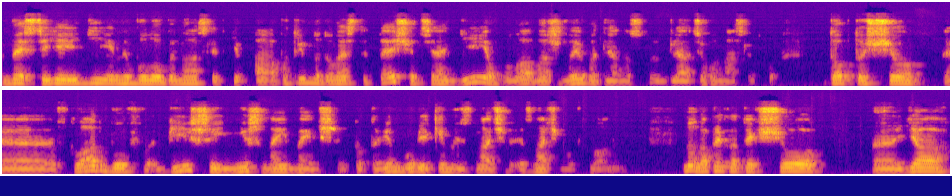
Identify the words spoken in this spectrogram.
без цієї дії не було би наслідків, а потрібно довести те, що ця дія була важлива для, нас, для цього наслідку. Тобто, що е, вклад був більший, ніж найменший. Тобто він був якимось знач, значимим вкладом. Ну, наприклад, якщо е, я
